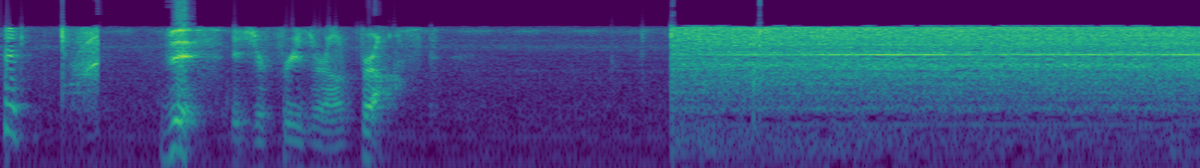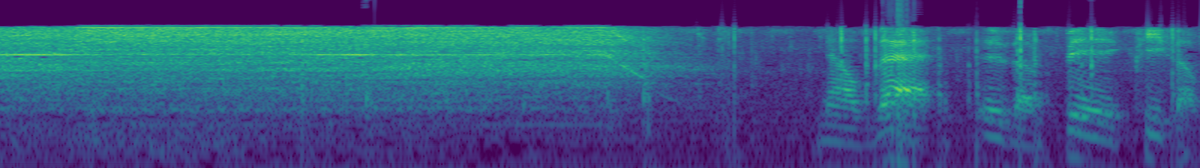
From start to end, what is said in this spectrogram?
this is your freezer on frost. That is a big piece of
